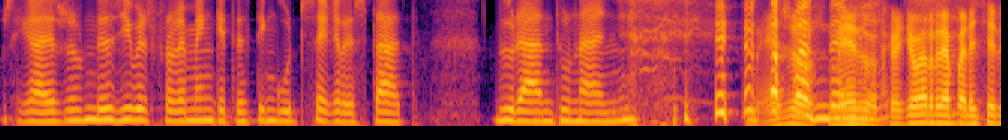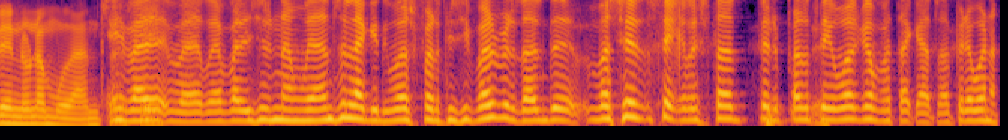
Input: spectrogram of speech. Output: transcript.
o sigui, és un dels llibres probablement que t'he tingut segrestat durant un any. Mesos, mesos. Crec que va reaparèixer en una mudança. Eh, va, sí. va reaparèixer una mudança en la que tu vas participar, per tant, eh, va ser segrestat per part teua cap a ta casa. Però bueno,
